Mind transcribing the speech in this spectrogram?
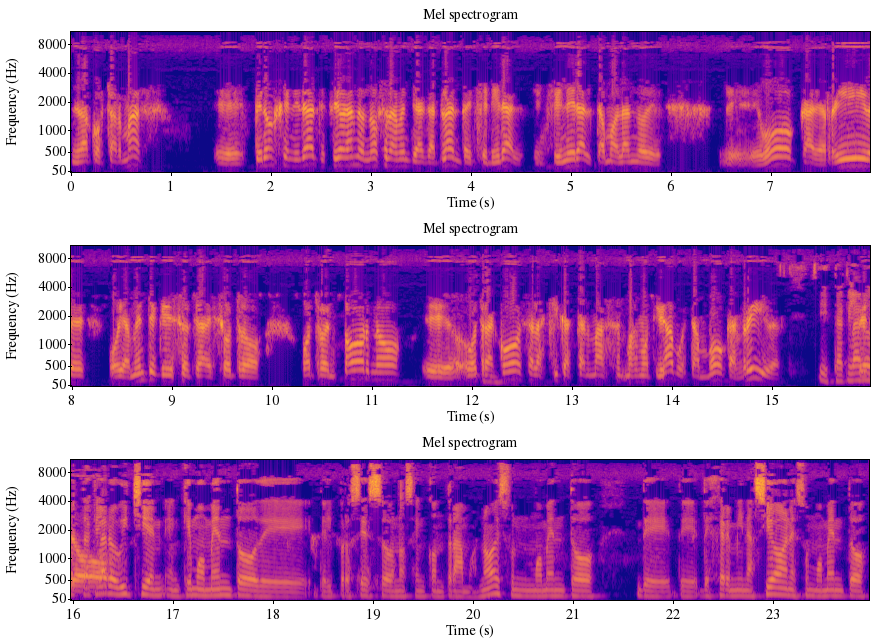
me va a costar más. Eh, pero en general, te estoy hablando no solamente de acá Atlanta, en general, en general estamos hablando de, de, Boca, de River, obviamente que eso ya es otro otro entorno, eh, otra cosa, las chicas están más, más motivadas porque están Boca, en River. Sí, está claro, está claro, Vichy, en, en qué momento de, del proceso nos encontramos, ¿no? Es un momento de, de, germinación, es un momento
